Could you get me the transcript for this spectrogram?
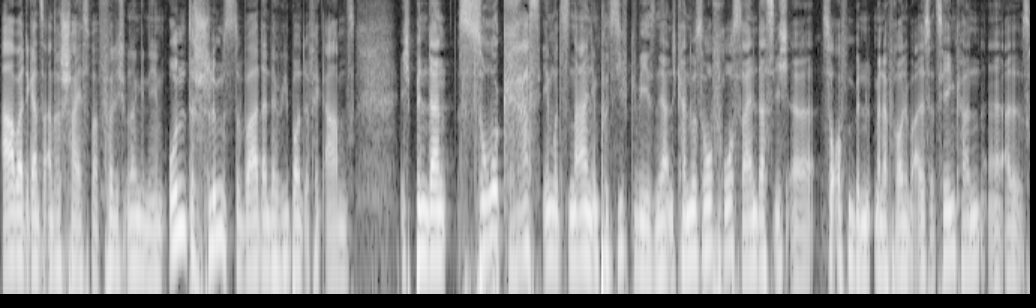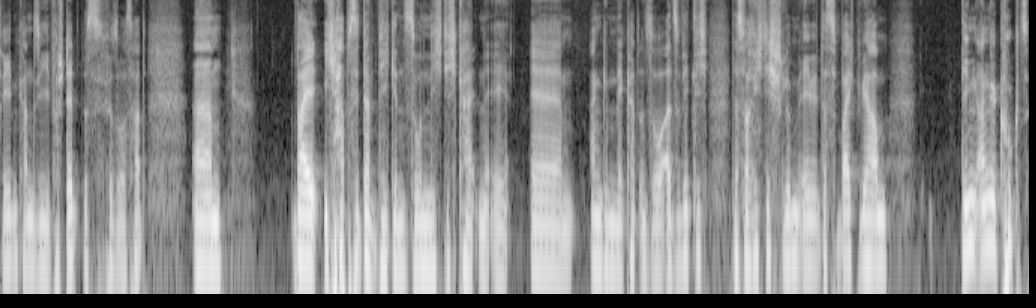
Aber der ganze andere Scheiß war völlig unangenehm. Und das Schlimmste war dann der Rebound-Effekt abends. Ich bin dann so krass emotional und impulsiv gewesen, ja. Und ich kann nur so froh sein, dass ich äh, so offen bin mit meiner Frau und über alles erzählen kann, äh, alles reden kann, sie Verständnis für sowas hat. Ähm, weil ich habe sie dann wegen so Nichtigkeiten, ey, ähm, angemeckert und so. Also wirklich, das war richtig schlimm, ey. Das zum Beispiel, wir haben Ding angeguckt,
